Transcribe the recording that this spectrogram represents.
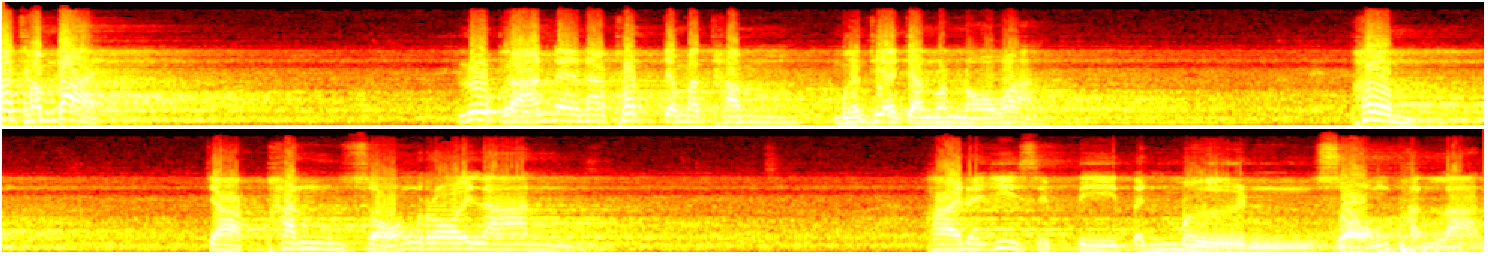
ถ้าทำได้ ลูกหลานในอนาคตจะมาทำเหมือนที่อาจารย์วันนอว่า เพิ่มจากพันสองร้อยล้าน ภายในยี่สิบปีเป็นหมื่นสองพันล้าน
